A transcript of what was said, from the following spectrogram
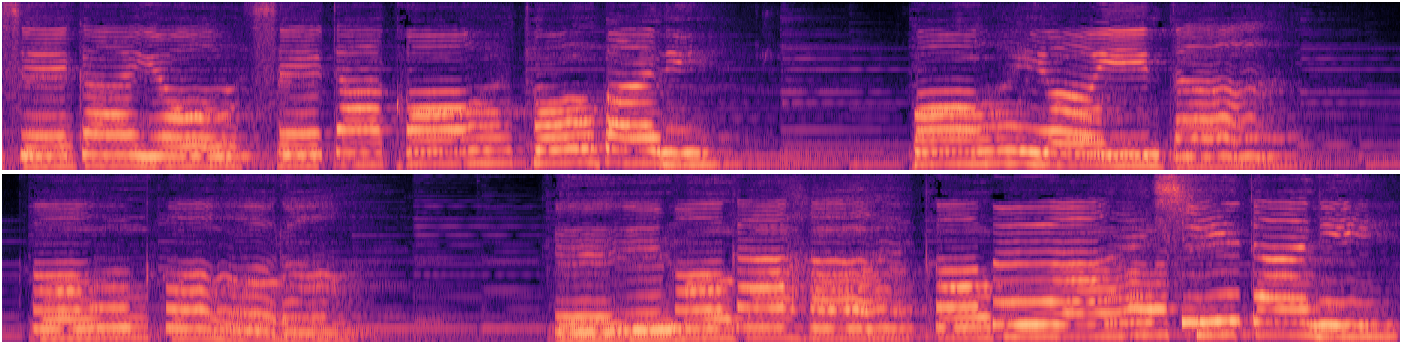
風が寄せた言葉に泳いだ心雲が運ぶ明日に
